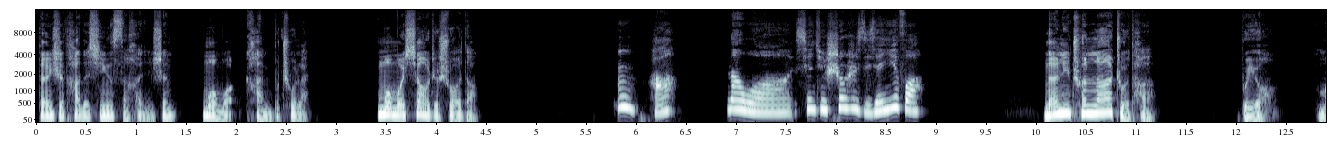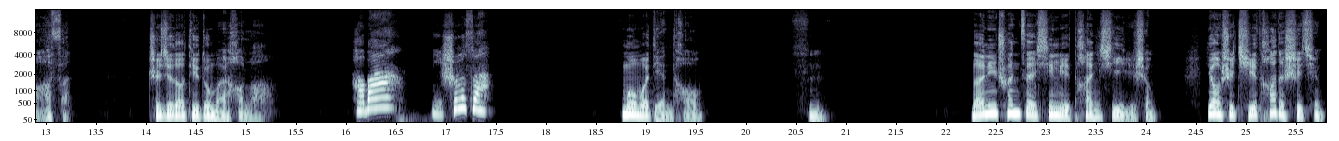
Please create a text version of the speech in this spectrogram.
但是他的心思很深，默默看不出来。默默笑着说道：“嗯，好，那我先去收拾几件衣服。”南离川拉住他：“不用，麻烦，直接到帝都买好了。”好吧，你说了算。默默点头：“哼。”南离川在心里叹息一声。要是其他的事情，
